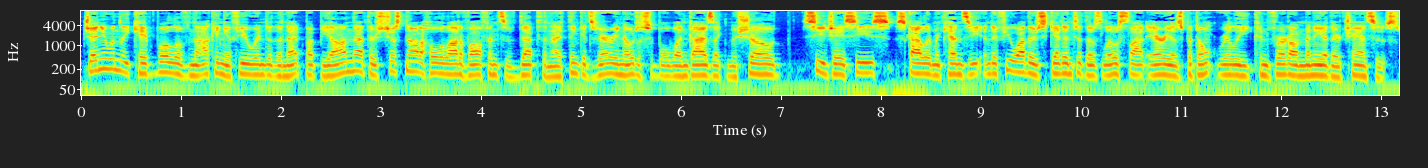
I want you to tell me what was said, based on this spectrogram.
genuinely capable of knocking a few into the net, but beyond that, there's just not a whole lot of offensive depth, and I think it's very noticeable when guys like Michaud, CJCs, Skyler McKenzie, and a few others get into those low slot areas but don't really convert on many of their chances.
